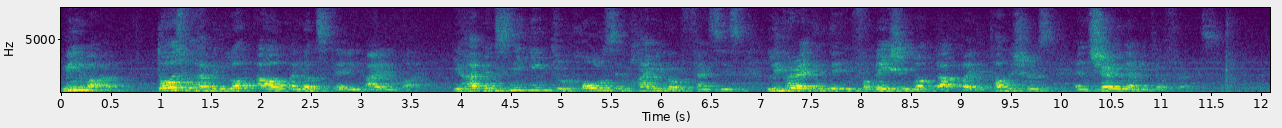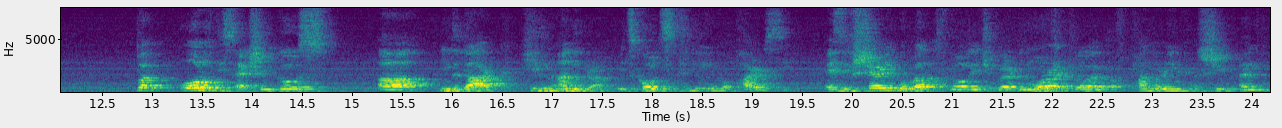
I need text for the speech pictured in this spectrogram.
Meanwhile, those who have been locked out are not staying idle by. You have been sneaking through holes and climbing over fences, liberating the information locked up by the publishers and sharing them with your friends. But all of this action goes uh, in the dark, hidden underground. It's called stealing or piracy as if sharing a wealth of knowledge were the moral equivalent of plundering a ship and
